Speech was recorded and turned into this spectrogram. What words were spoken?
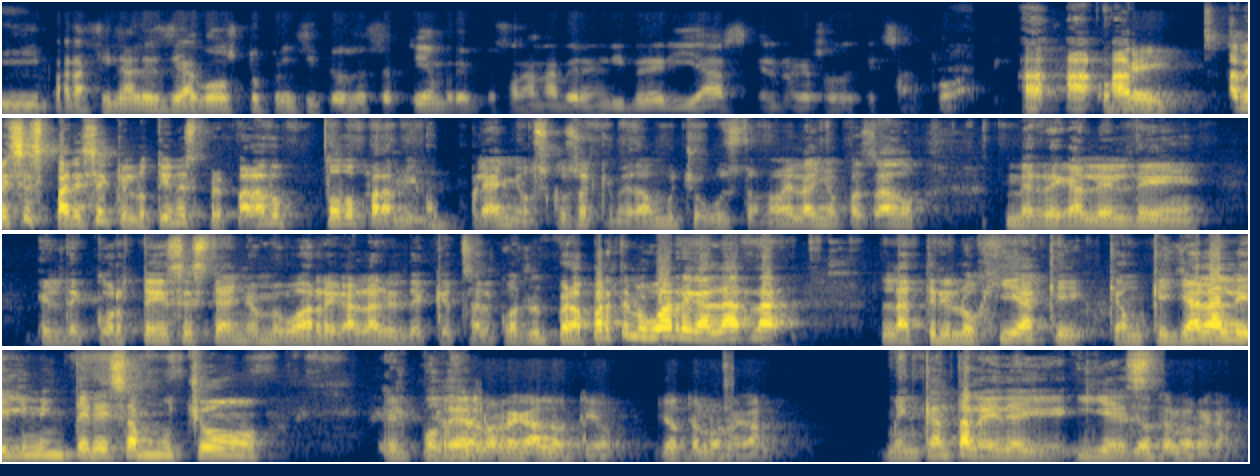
y para finales de agosto, principios de septiembre, empezarán a ver en librerías el regreso de Quetzalcóatl. A, a, veces parece que lo tienes preparado todo para mi cumpleaños, cosa que me da mucho gusto, ¿no? El año pasado me regalé el de, el de Cortés, este año me voy a regalar el de Quetzalcóatl, pero aparte me voy a regalar la, la trilogía que, que, aunque ya la leí, me interesa mucho el poder... Yo te lo regalo, tío, yo te lo regalo. Me encanta la idea y, y es... Yo te lo regalo.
